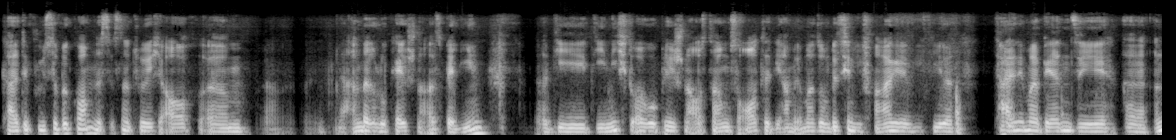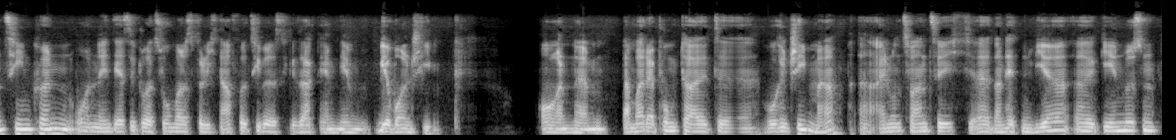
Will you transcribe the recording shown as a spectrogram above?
kalte Füße bekommen. Das ist natürlich auch ähm, eine andere Location als Berlin. Äh, Die, die nicht-europäischen Austragungsorte, die haben immer so ein bisschen die Frage, wie viele Teilnehmer werden sie äh, anziehen können. Und in der Situation war das völlig nachvollziehbar, dass sie gesagt haben, wir wollen schieben. Und ähm, dann war der Punkt halt, äh, wohin schieben wir? Äh, 21, äh, dann hätten wir äh, gehen müssen.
